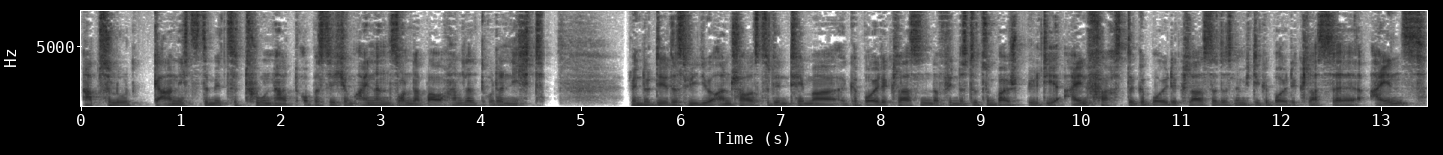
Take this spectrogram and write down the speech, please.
absolut gar nichts damit zu tun hat, ob es sich um einen Sonderbau handelt oder nicht. Wenn du dir das Video anschaust zu dem Thema Gebäudeklassen, da findest du zum Beispiel die einfachste Gebäudeklasse, das ist nämlich die Gebäudeklasse 1.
